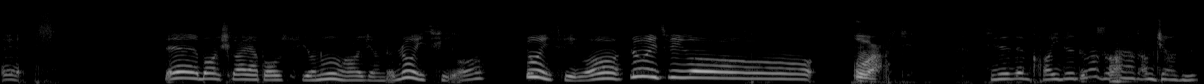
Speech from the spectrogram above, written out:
Evet. Ve boş kale pozisyonu harcandı. Luis Figo. Luis Figo. Luis Figo. Uğraş. Siz neden kaydırdınız lan adamcağızı?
